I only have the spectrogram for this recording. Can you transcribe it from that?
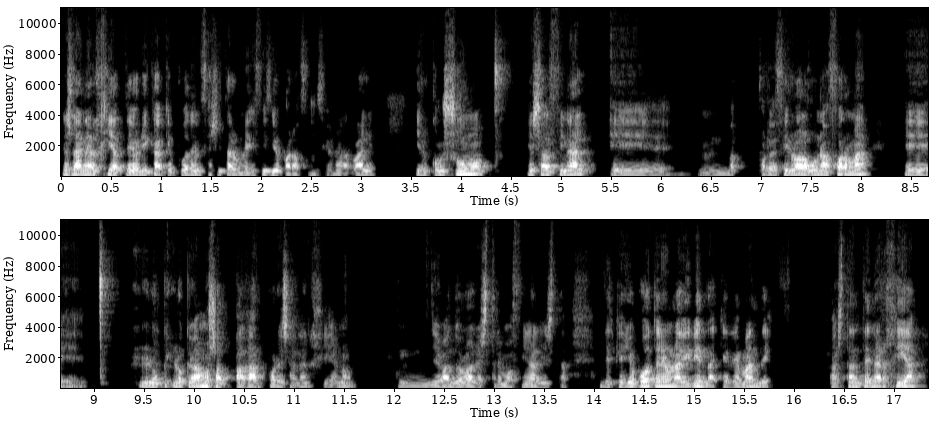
es la energía teórica que puede necesitar un edificio para funcionar, ¿vale? Y el consumo es al final, eh, por decirlo de alguna forma, eh, lo, que, lo que vamos a pagar por esa energía, ¿no? Llevándolo al extremo finalista. Es decir, que yo puedo tener una vivienda que demande bastante energía,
